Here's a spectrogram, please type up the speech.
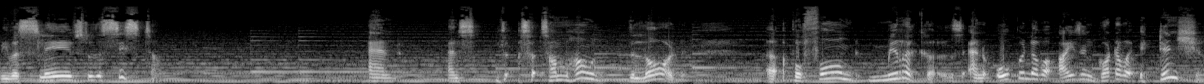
We were slaves to the system. And, and somehow the Lord uh, performed miracles and opened our eyes and got our attention.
